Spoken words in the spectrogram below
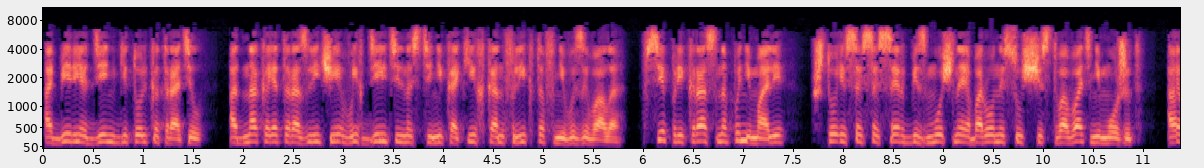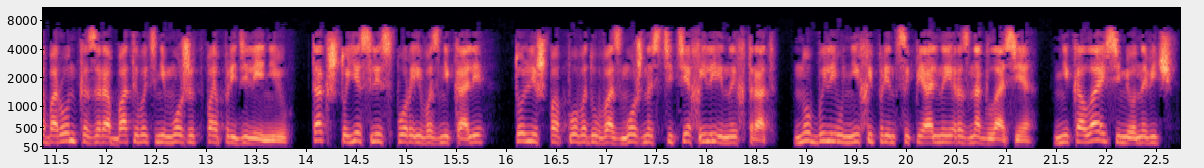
а Берия деньги только тратил. Однако это различие в их деятельности никаких конфликтов не вызывало. Все прекрасно понимали, что СССР без мощной обороны существовать не может, а оборонка зарабатывать не может по определению. Так что если споры и возникали, то лишь по поводу возможности тех или иных трат. Но были у них и принципиальные разногласия. Николай Семенович,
